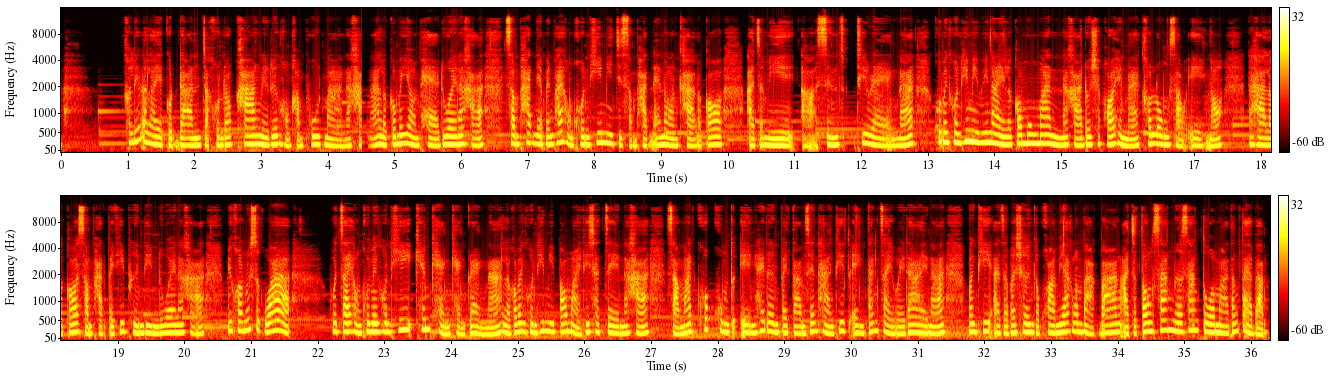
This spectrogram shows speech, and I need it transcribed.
เขาเรียกอะไรกดดันจากคนรอบข้างในเรื่องของคำพูดมานะคะนะแล้วก็ไม่ยอมแพ้ด้วยนะคะ สัมผัสเนี่ยเป็นไพ่ของคนที่มีจิตสัมผัสแน่นอนค่ะ แล้วก็อาจจะมีอ่าเซนส์ที่แรงนะ คุณเป็นคนที่มีวินัยแล้วก็มุ่งมั่นนะคะ โดยเฉพาะเห็นไหมเขาลงเสาเอกเนาะนะคะ แล้วก็สัมผัสไปที่พื้นดินด้วยนะคะ มีความรู้สึกว่า หัวใจของคุณเป็นคนที่เข้มแข็งแข็งแกร่งนะ แล้วก็เป็นคนที่มีเป้าหมายที่ชัดเจนนะคะ สามารถควบคุมตัวเองให้เดินไปตามเส้นทางที่ตัวเองตั้งใจไว้ได้นะ บางทีอาจจะเผชิญกับความยากลำบากบ้าง อาจจะต้องสร้างเนื้อสร้างตัวมาตั้งแต่แบบ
